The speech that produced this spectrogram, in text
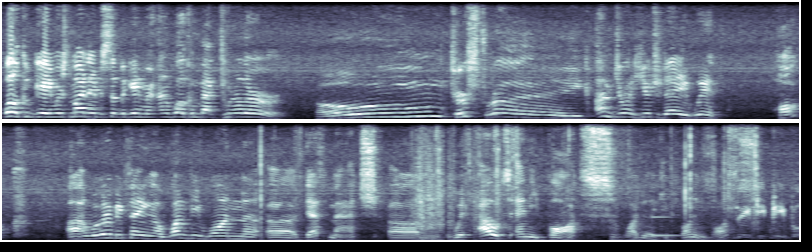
Welcome gamers, my name is Seb the Gamer and welcome back to another Home Counter Strike. I'm joined here today with Hawk. Uh, we're going to be playing a 1v1 uh, deathmatch um, without any bots. Why do they keep spawning bots? Safety people.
